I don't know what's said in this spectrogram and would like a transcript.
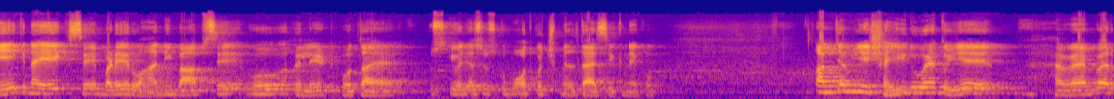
एक न एक से बड़े रूहानी बाप से वो रिलेट होता है। उसकी वजह से उसको बहुत कुछ मिलता है सीखने को। अब जब ये शहीद हुए तो ये रैबर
